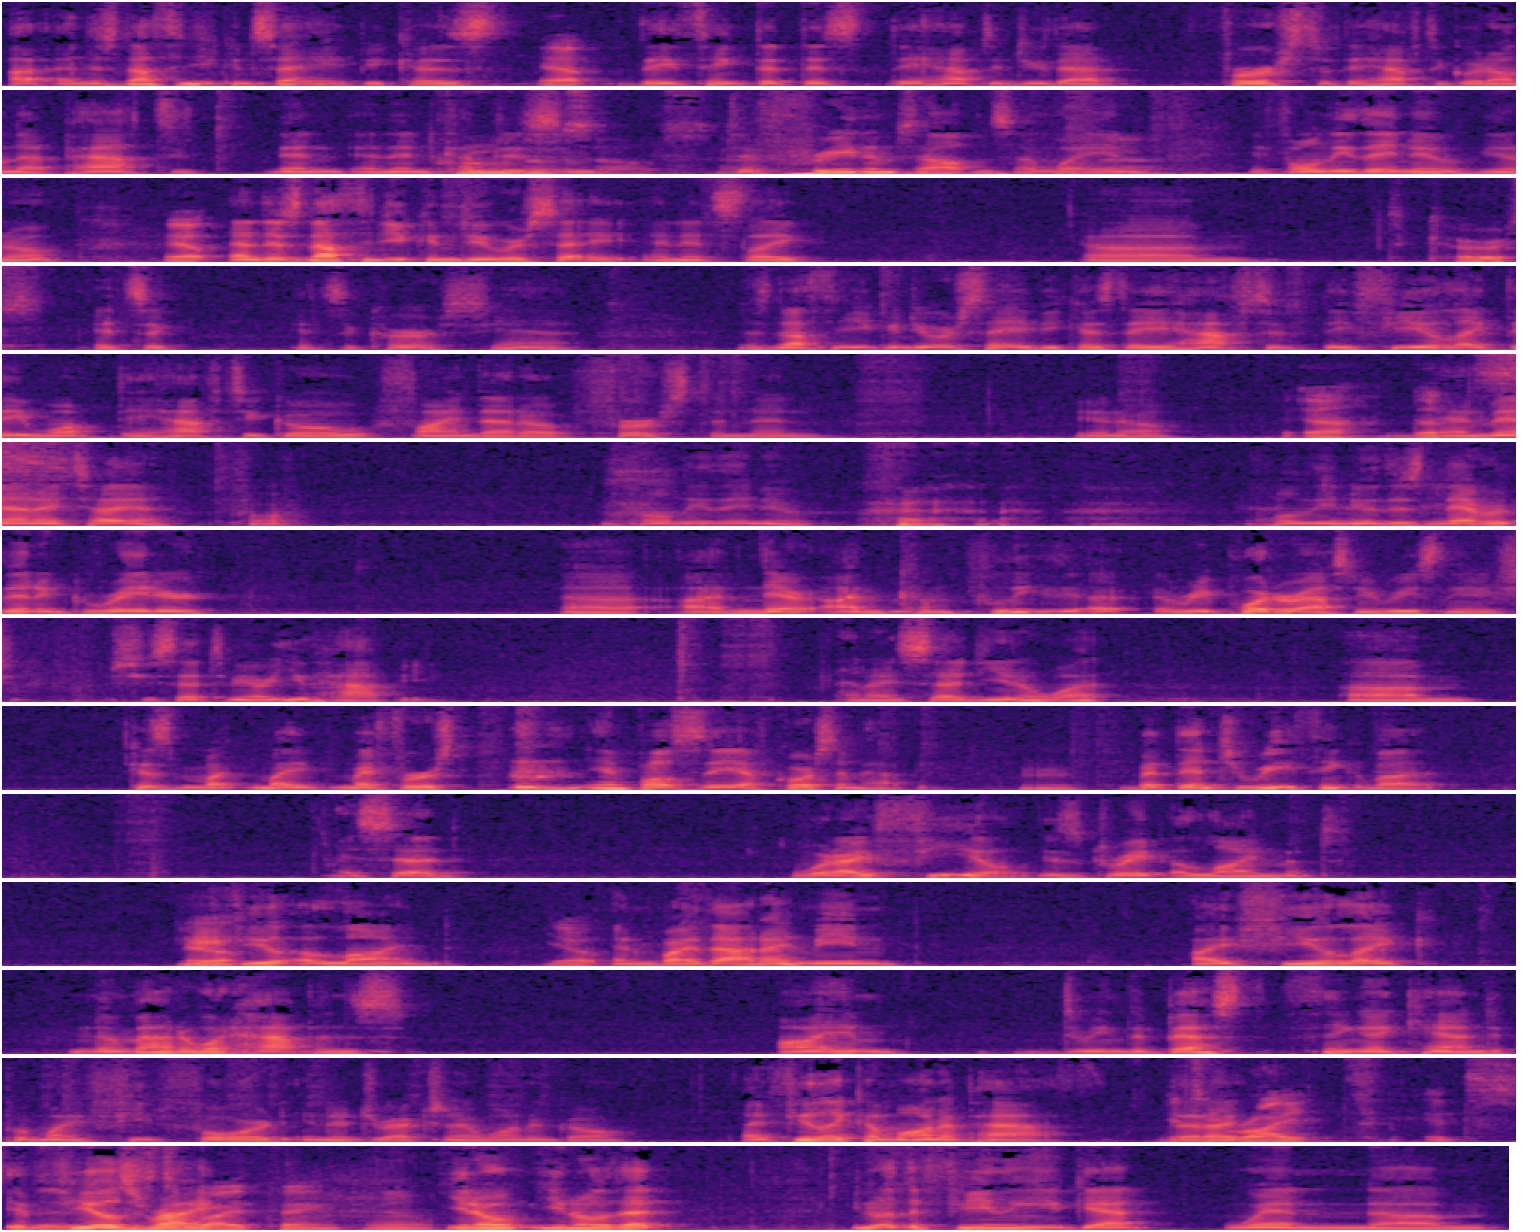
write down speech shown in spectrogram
uh, and there's nothing you can say because Yep. they think that this they have to do that first, or they have to go down that path to then and then come to some themselves. to free themselves in some way. Yeah. And if only they knew, you know. Yep. And there's nothing you can do or say, and it's like, um, it's a curse it's a it's a curse. Yeah. There's nothing you can do or say because they have to. They feel like they want. They have to go find that out first, and then, you know. yeah that's And man, I tell you, if only they knew. If only they knew. There's never been a greater. Uh, I've never. I'm completely. A, a reporter asked me recently. She, she said to me, "Are you happy?" And I said, "You know what? Um because my, my my first impulse is, yeah, of course I'm happy. Mm. But then to rethink about it, I said, what I feel is great alignment. I feel aligned. yep And by that I mean, I feel like no matter what happens, I am doing the best thing I can to put my feet forward in a direction I want to go. I feel like I'm on a path. it's I, right it's It the- feels it's the right. right thing yeah You know, you know that, you know the feeling you get when um,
